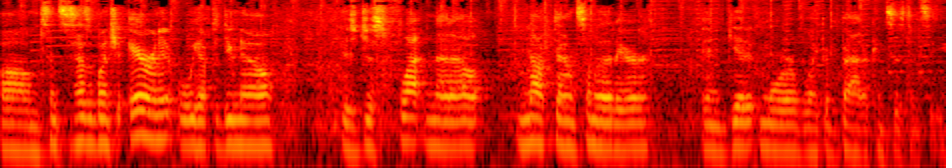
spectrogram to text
Um, since this has a bunch of air in it, what we have to do now is just flatten that out, knock down some of that air, and get it more of like a batter consistency.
